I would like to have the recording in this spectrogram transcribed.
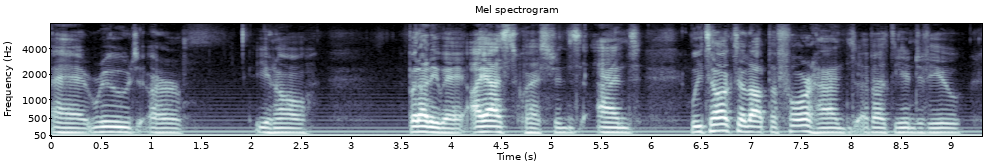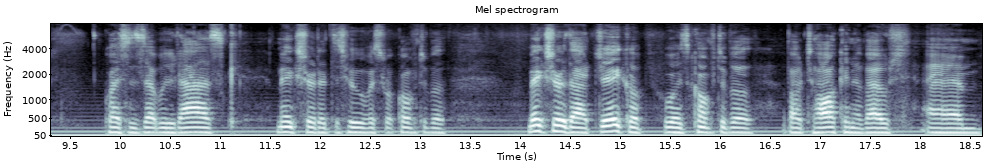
uh, rude or, you know. But anyway, I asked questions and we talked a lot beforehand about the interview, questions that we would ask, make sure that the two of us were comfortable, make sure that Jacob was comfortable about talking about um,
